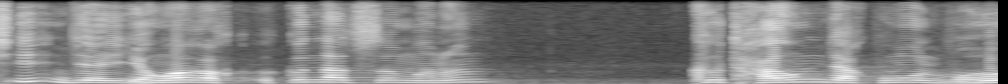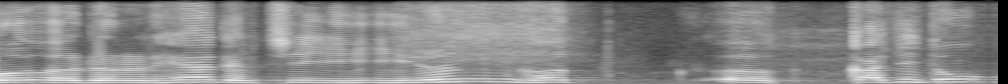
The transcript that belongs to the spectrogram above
시- 이제 영화가 끝났으면은 그 다음 작품을 뭐를 해야 될지 이- 이런 것까지도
